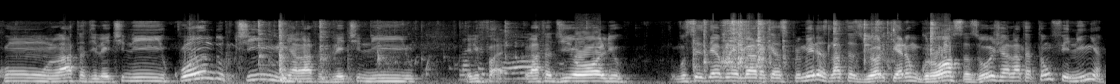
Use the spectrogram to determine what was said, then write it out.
com lata de leitinho. Quando tinha lata de leitinho, Lata ele de fa- óleo. lata de óleo. Vocês devem lembrar daquelas primeiras latas de óleo que eram grossas. Hoje a lata é tão fininha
